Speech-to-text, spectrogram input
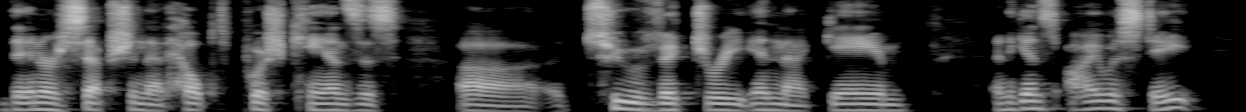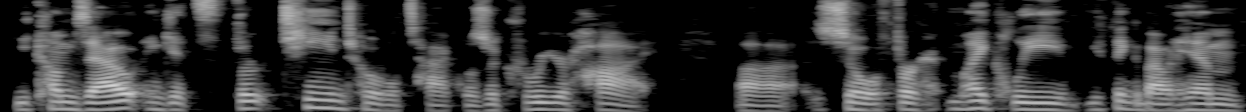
the interception that helped push Kansas uh, to victory in that game. And against Iowa State, he comes out and gets 13 total tackles, a career high. Uh, so for Mike Lee, you think about him,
